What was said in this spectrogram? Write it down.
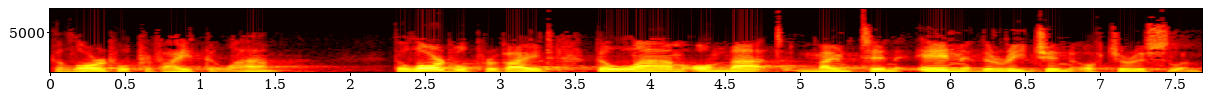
The Lord will provide the lamb. The Lord will provide the lamb on that mountain in the region of Jerusalem.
